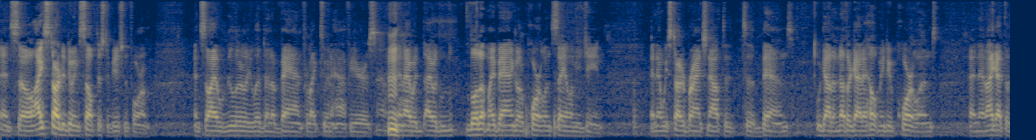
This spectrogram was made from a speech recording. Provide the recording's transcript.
and so I started doing self distribution for them. And so I literally lived in a van for like two and a half years, and I would I would load up my van, go to Portland, Salem, Eugene, and then we started branching out to, to Bend. We got another guy to help me do Portland, and then I got the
